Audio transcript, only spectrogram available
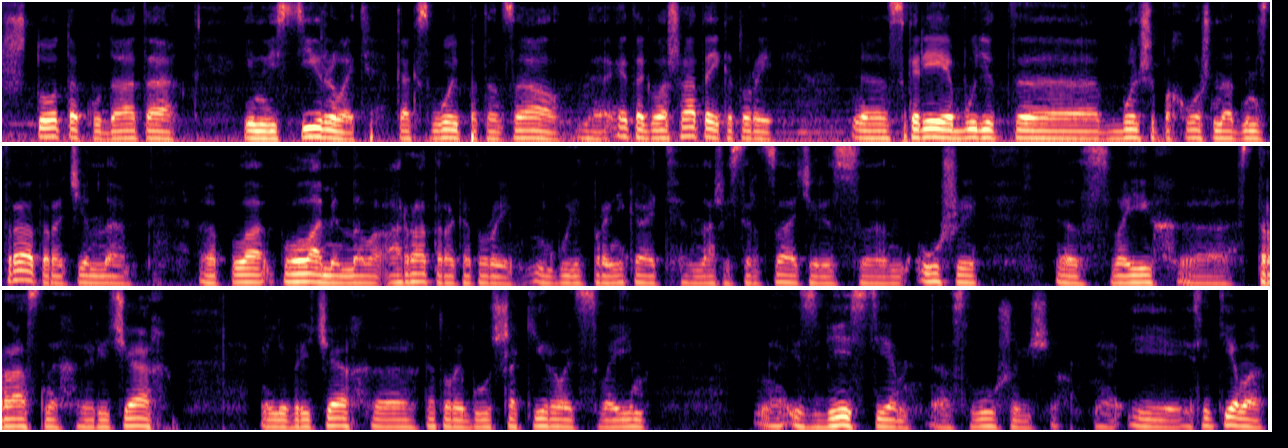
что-то куда-то инвестировать как свой потенциал. Это глашатай, который скорее будет больше похож на администратора, чем на Э, пламенного оратора, который будет проникать в наши сердца через э, уши э, своих страстных речах или в речах, которые будут шокировать своим известием слушающих. И если тема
